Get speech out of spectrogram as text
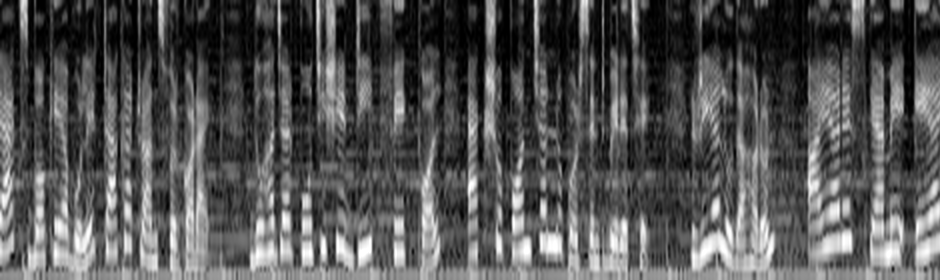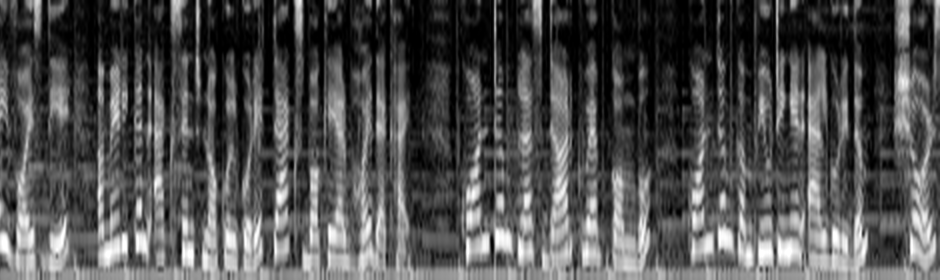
ট্যাক্স বকেয়া বলে টাকা ট্রান্সফার করায়। দু হাজার পঁচিশে ডিপ ফেক কল একশো পঞ্চান্ন পার্সেন্ট বেড়েছে। রিয়াল উদাহরণ, আইআরএস স্ক্যামে এআই ভয়েস দিয়ে আমেরিকান অ্যাকসেন্ট নকল করে ট্যাক্স বকেয়ার ভয় দেখায়। Quantum plus dark web combo quantum কম্পিউটিংয়ের অ্যালগোরিদম শোর্স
